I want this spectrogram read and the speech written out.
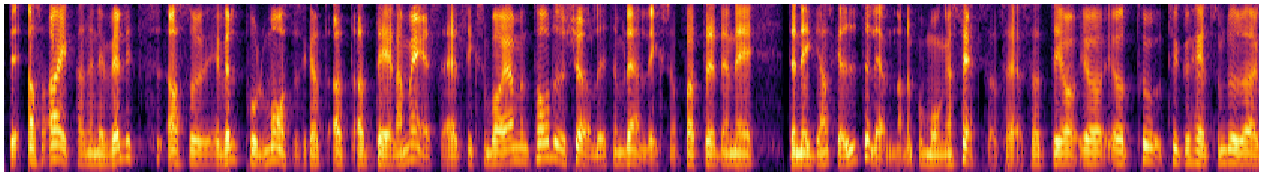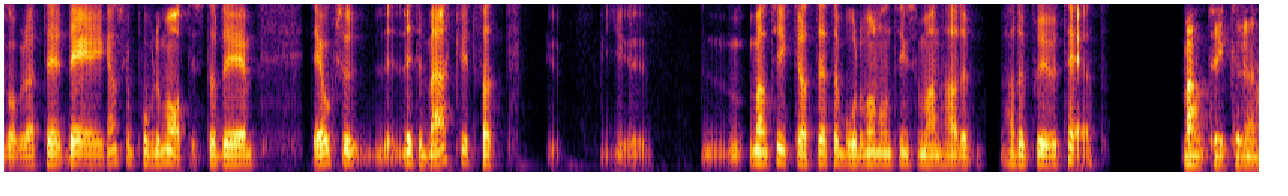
det, alltså iPaden är väldigt, alltså, är väldigt problematisk att, att, att dela med sig. Att liksom bara, ja men ta du och kör lite med den liksom. För att den är, den är ganska utelämnande på många sätt så att säga. Så att jag, jag, jag tror, tycker helt som du där Gabriel, att det, det, är ganska problematiskt. Och det, det är också lite märkligt för att man tycker att detta borde vara någonting som man hade, hade prioriterat. Man tycker det.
